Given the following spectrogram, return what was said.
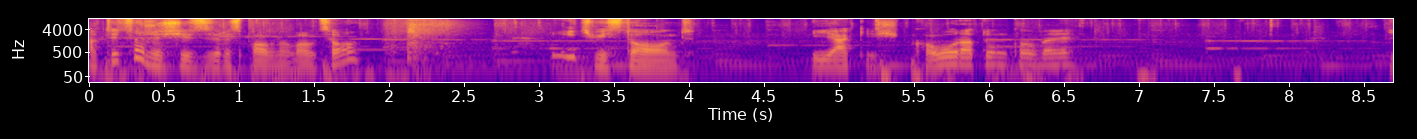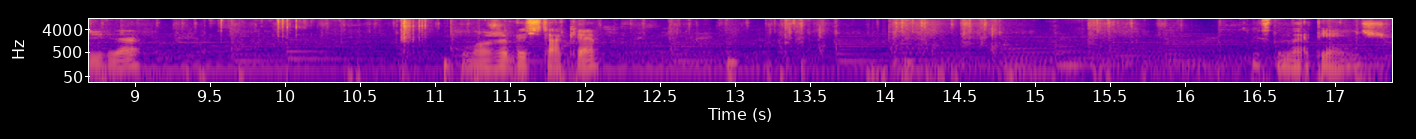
A ty co, że się zrespawnował, co? Idź mi stąd. I jakieś koło ratunkowe. Dziwne. Może być takie. Jest numer 5.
